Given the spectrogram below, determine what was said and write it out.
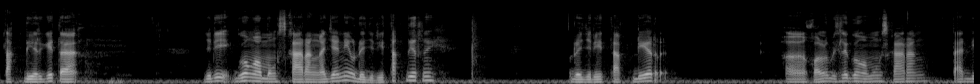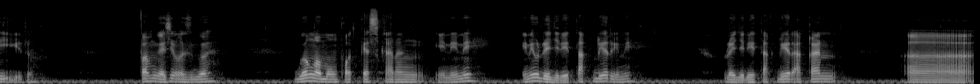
takdir kita. Jadi gue ngomong sekarang aja nih udah jadi takdir nih udah jadi takdir uh, kalau misalnya gue ngomong sekarang tadi gitu. Paham gak sih maksud gue gue ngomong podcast sekarang ini nih ini udah jadi takdir ini. Udah jadi takdir akan uh,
